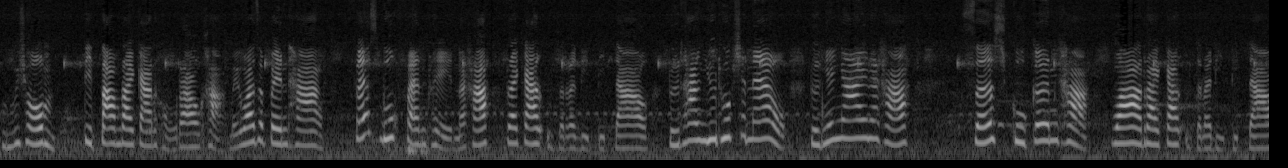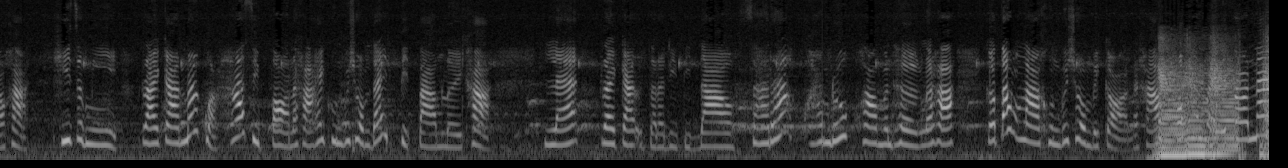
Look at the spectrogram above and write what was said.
คุณผู้ชม ติดตามรายการของเราค่ะ ไม่ว่าจะเป็นทาง Facebook Fanpage นะคะ รายการอุตรดิตถ์ติดดาว หรือทาง YouTube Channel หรือง่าย ๆนะคะ Search Google ค่ะ ว่ารายการอุตรดิตถ์ติดดาวค่ะ ที่จะมีรายการมากกว่า 50 ตอนนะคะ ให้คุณผู้ชมได้ติดตามเลยค่ะ และรายการอุตรดิตติดดาว สาระความรู้ความบันเทิงนะคะ ก็ต้องลาคุณผู้ชมไปก่อนนะคะพบกันใหม่ในตอนหน้า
